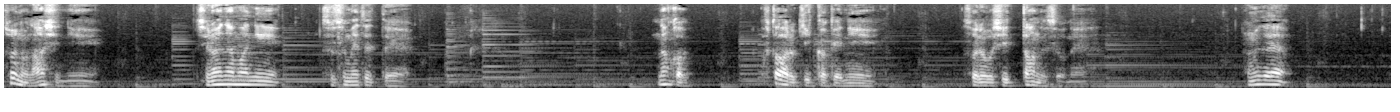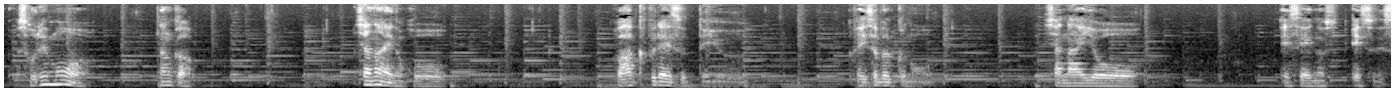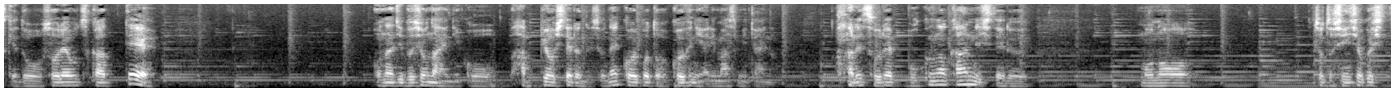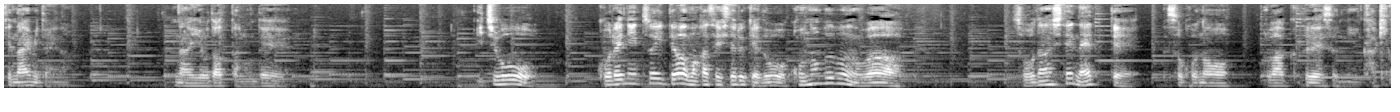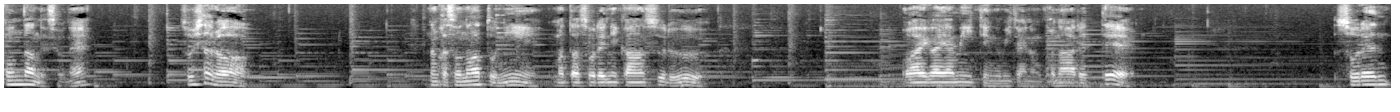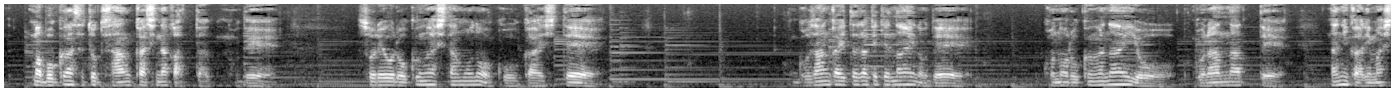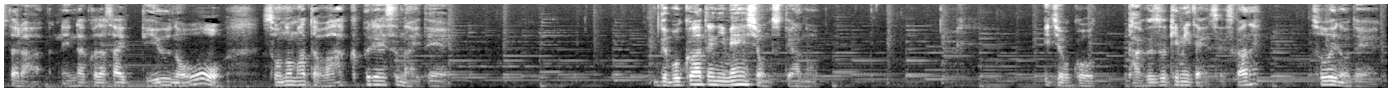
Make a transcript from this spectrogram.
そういうのなしに知らない間に進めててなんかふとあるきっかけにそれを知ったんですよね。ほんでそれもなんか社内のこうワークプレイスっていう Facebook の社内用 SNS ですけどそれを使って同じ部署内にこう発表してるんですよね。こういうことをこういうふうにやりますみたいな。あれそれ僕が管理してるものちょっと侵食してないみたいな内容だったので一応これについてはお任せしてるけどこの部分は相談してねってそこのワークプレイスに書き込んだんですよね。そしたらなんかその後にまたそれに関するワイガヤミーティングみたいなのが行われてそれ、まあ、僕がちょっと参加しなかったのでそれを録画したものを公開してご参加いただけてないのでこの録画内容をご覧になって何かありましたら連絡くださいっていうのをそのまたワークプレイス内でで僕宛にメンションつってあの一応こうタグ付けみたいなやつですかねそういうので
